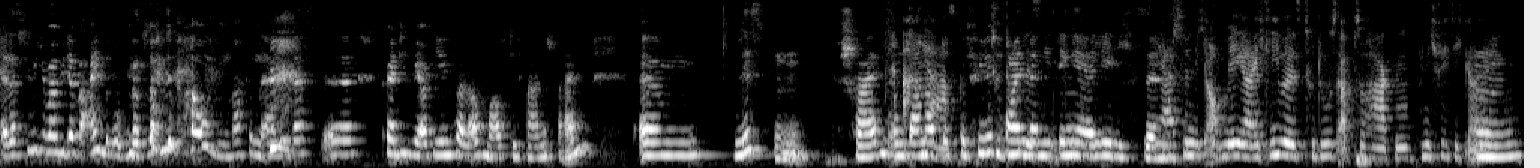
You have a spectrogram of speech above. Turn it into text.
ja, das finde ich immer wieder beeindruckend, dass Leute Pausen machen. Also das äh, könnte ich mir auf jeden Fall auch mal auf die Fahne schreiben. Ähm, Listen schreiben und dann ja. auch das Gefühl freuen, wenn die Dinge erledigt sind. Ja, das finde ich auch mega. Ich liebe es, To-Dos abzuhaken. Finde ich richtig geil. Mhm.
